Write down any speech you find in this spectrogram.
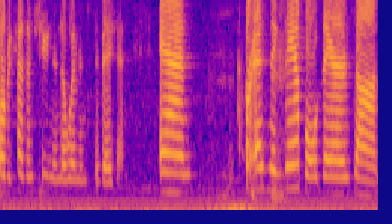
or because I'm shooting in the women's division. And for as an example, there's um,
